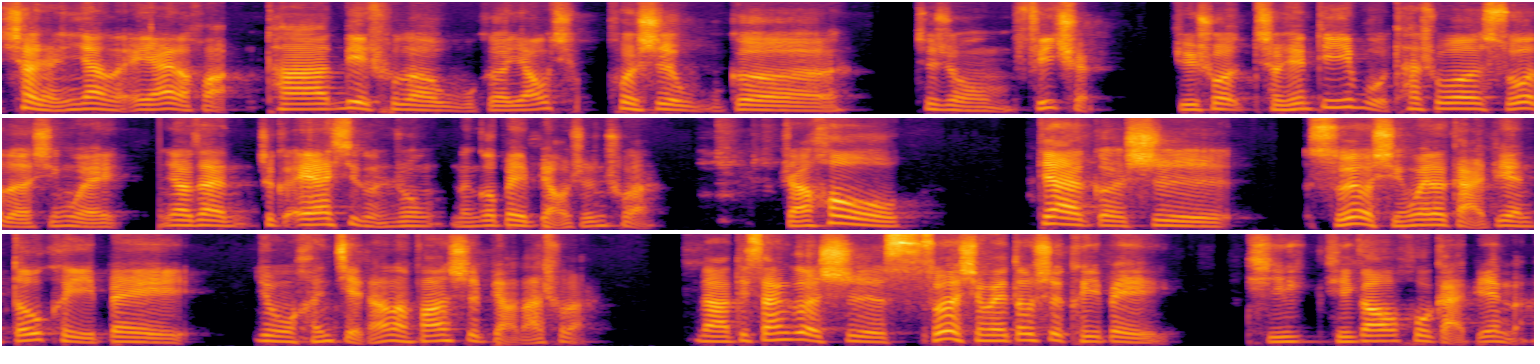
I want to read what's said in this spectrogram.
像人一样的 AI 的话，它列出了五个要求，或者是五个这种 feature。比如说，首先第一步，他说所有的行为要在这个 AI 系统中能够被表征出来。然后第二个是所有行为的改变都可以被用很简单的方式表达出来。那第三个是所有行为都是可以被提提高或改变的。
